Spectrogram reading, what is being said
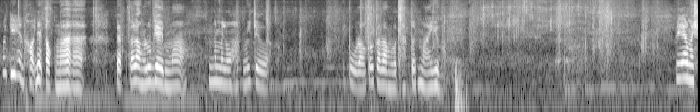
เมื่อกี้เห็นเขาเด็ดออกมา แบบฝรั่งลูกใหญ่มากทำไมเราหาไม่เจอ ปู่เราก็กำลังรดน้ำต้นไม้อยู่ พี่เอามาโช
